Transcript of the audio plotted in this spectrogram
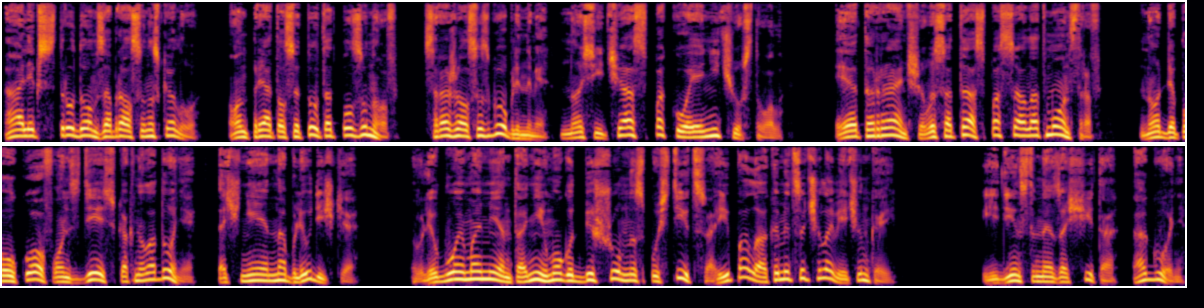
Алекс с трудом забрался на скалу. Он прятался тут от ползунов, сражался с гоблинами, но сейчас покоя не чувствовал. Это раньше высота спасала от монстров, но для пауков он здесь как на ладони, точнее на блюдечке. В любой момент они могут бесшумно спуститься и полакомиться человеченкой. Единственная защита — огонь.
